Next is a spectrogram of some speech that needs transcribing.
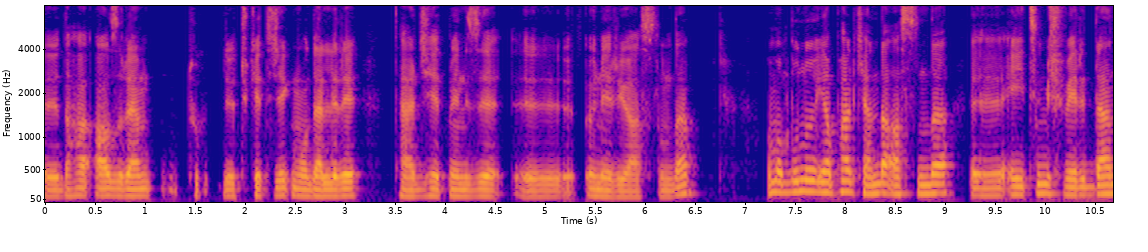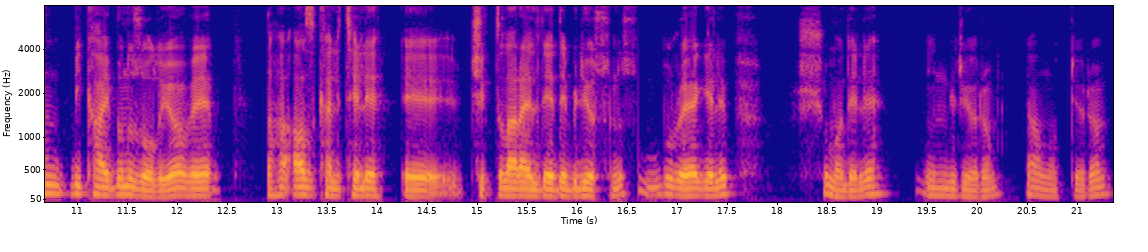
e, daha az RAM tü- e, tüketecek modelleri tercih etmenizi e, öneriyor aslında. Ama bunu yaparken de aslında e, eğitilmiş veriden bir kaybınız oluyor ve daha az kaliteli e, çıktılar elde edebiliyorsunuz. Buraya gelip şu modeli indiriyorum. Download diyorum.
